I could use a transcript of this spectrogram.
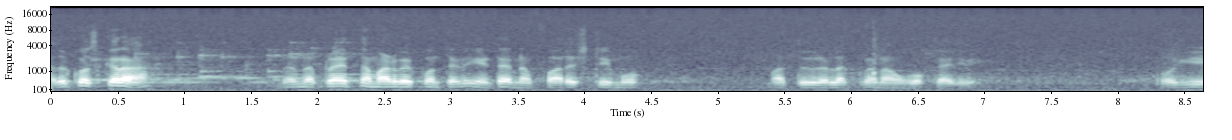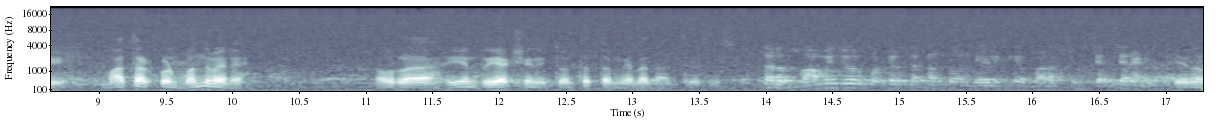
ಅದಕ್ಕೋಸ್ಕರ ನನ್ನ ಪ್ರಯತ್ನ ಮಾಡಬೇಕು ಅಂತೇಳಿ ಎಂಟೈರ್ ನಮ್ಮ ಫಾರೆಸ್ಟ್ ಟೀಮು ಮತ್ತು ಇವರೆಲ್ಲ ಕೂಡ ನಾವು ಹೋಗ್ತಾ ಇದ್ದೀವಿ. ಹೋಗಿ ಮಾತಾಡ್ಕೊಂಡು ಬಂದ ಮೇಲೆ ಅವರ ಏನು ರಿಯಾಕ್ಷನ್ ಇತ್ತು ಅಂತ ತಮಗೆಲ್ಲ ನಾನು ತಿಳಿಸಿ ಏನು?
